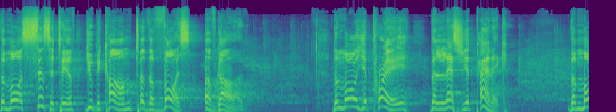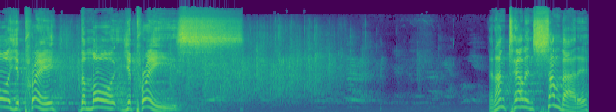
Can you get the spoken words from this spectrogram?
the more sensitive you become to the voice of God. The more you pray, the less you panic. The more you pray, the more you praise. And I'm telling somebody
